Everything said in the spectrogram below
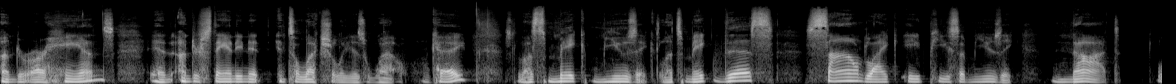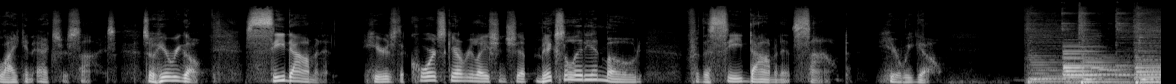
under our hands, and understanding it intellectually as well. Okay, so let's make music. Let's make this sound like a piece of music, not like an exercise. So here we go. C dominant. Here's the chord scale relationship, mixolydian mode for the C dominant sound. Here we go. えっ?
